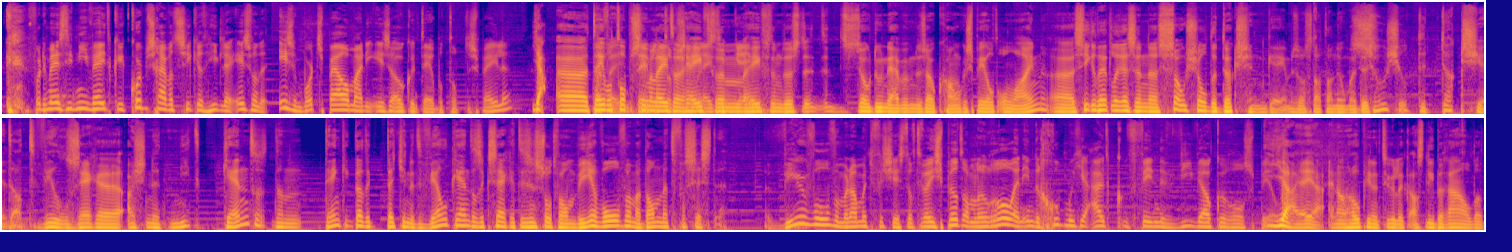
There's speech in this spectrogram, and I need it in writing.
Voor de mensen die het niet weten, kun je kort beschrijven wat Secret Hitler is? Want het is een bordspel, maar die is ook een tabletop te spelen. Ja, uh, Tabletop Simulator, tabletop heeft, hem, heeft hem dus. De, de, zodoende hebben we hem dus ook gewoon gespeeld online. Uh, Secret Hitler is een uh, social deduction game, zoals dat dan noemen. Dus social deduction. Dat wil zeggen, als je het niet kent, dan denk ik dat, ik dat je het wel kent als ik zeg het is een soort van weerwolven, maar dan met fascisten. Weerwolven, maar dan met fascisten. Oftewel, je speelt allemaal een rol en in de groep moet je uitvinden wie welke rol speelt. Ja, ja, ja. En dan hoop je natuurlijk als liberaal dat,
